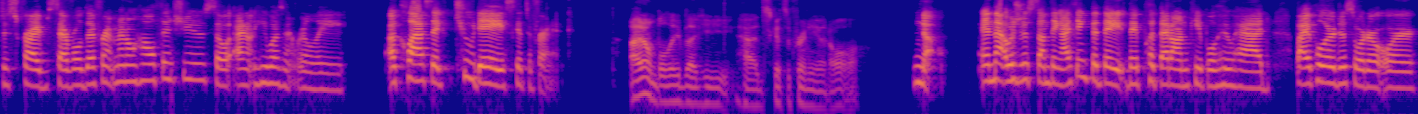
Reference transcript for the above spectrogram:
describe several different mental health issues. So I don't, he wasn't really a classic two day schizophrenic. I don't believe that he had schizophrenia at all. No. And that was just something I think that they they put that on people who had bipolar disorder or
